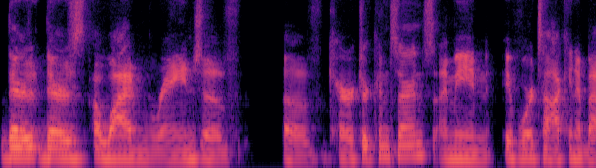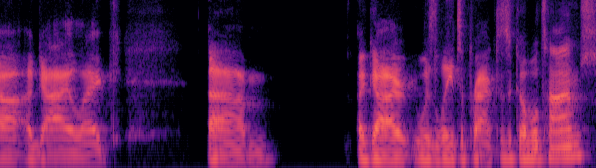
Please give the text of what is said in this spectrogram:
there there's a wide range of of character concerns. I mean, if we're talking about a guy like, um, a guy was late to practice a couple times,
